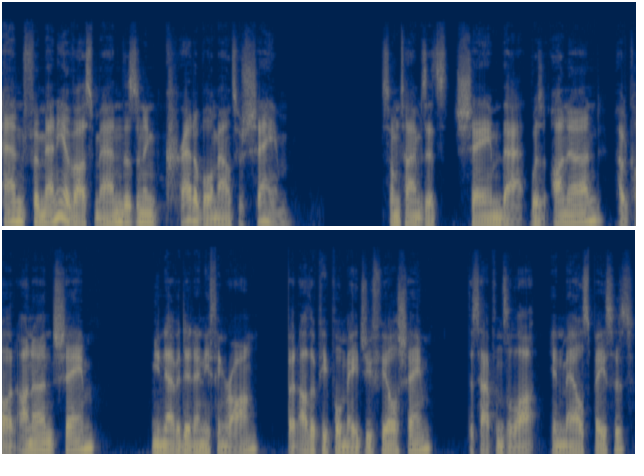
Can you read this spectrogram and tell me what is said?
And for many of us men, there's an incredible amount of shame. Sometimes it's shame that was unearned. I would call it unearned shame. You never did anything wrong, but other people made you feel shame. This happens a lot in male spaces.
